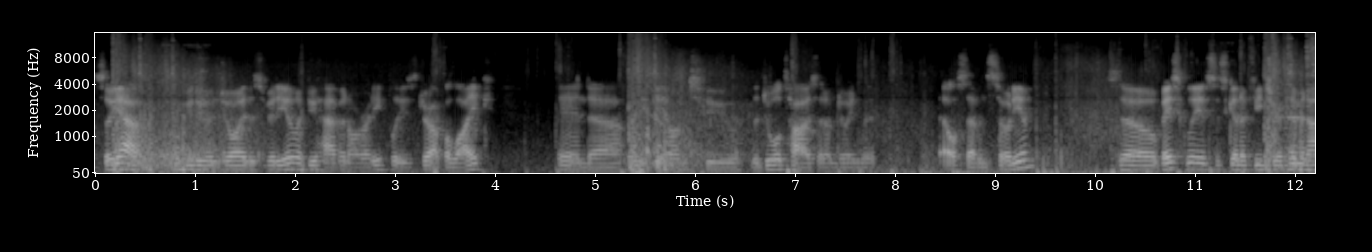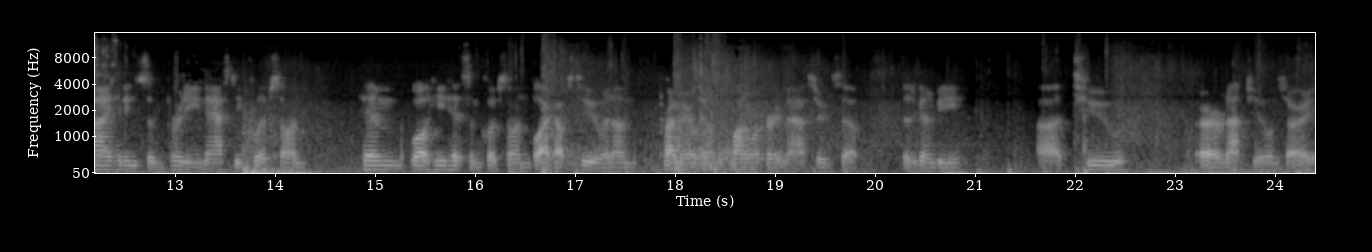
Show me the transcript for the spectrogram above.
so yeah, hope you do enjoy this video. If you haven't already, please drop a like. And uh, let me get on to the dual ties that I'm doing with L7 Sodium. So basically it's just going to feature him and I hitting some pretty nasty clips on him, well he hit some clips on Black Ops 2 and I'm primarily on Modern Warfare Remastered, so there's going to be uh, two or not two, I'm sorry,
